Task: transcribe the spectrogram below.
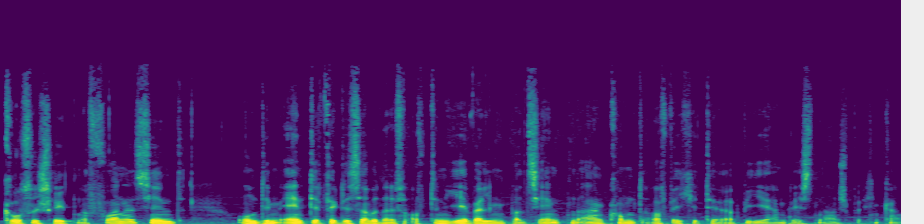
großer Schritt nach vorne sind und im Endeffekt es aber dann auf den jeweiligen Patienten ankommt, auf welche Therapie er am besten ansprechen kann.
